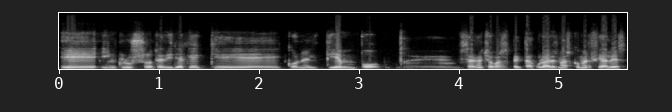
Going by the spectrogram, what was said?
Eh, incluso te diría que, con el tiempo eh, se han hecho más espectaculares, más comerciales,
